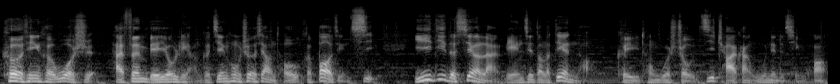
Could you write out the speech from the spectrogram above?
客厅和卧室还分别有两个监控摄像头和报警器，一地的线缆连接到了电脑。可以通过手机查看屋内的情况，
